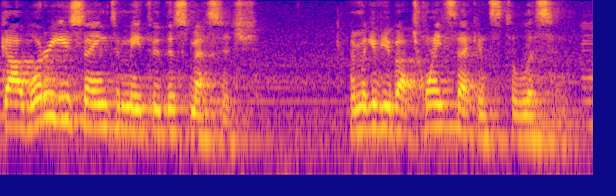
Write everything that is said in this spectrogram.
God, what are you saying to me through this message? I'm going to give you about 20 seconds to listen.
